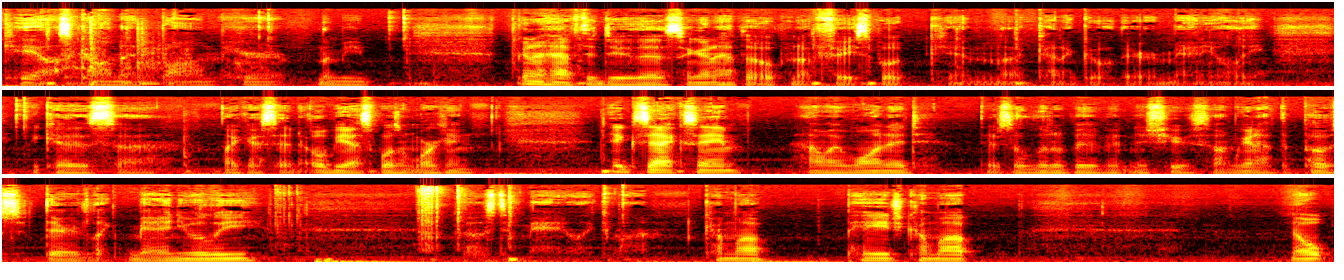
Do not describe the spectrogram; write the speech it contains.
chaos comment bomb here. Let me I'm gonna have to do this. I'm gonna have to open up Facebook and uh, kind of go there manually because, uh, like I said, OBS wasn't working exact same how I wanted. There's a little bit of an issue, so I'm gonna have to post it there like manually. Post it manually. Come on, come up. Page, come up. Nope,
